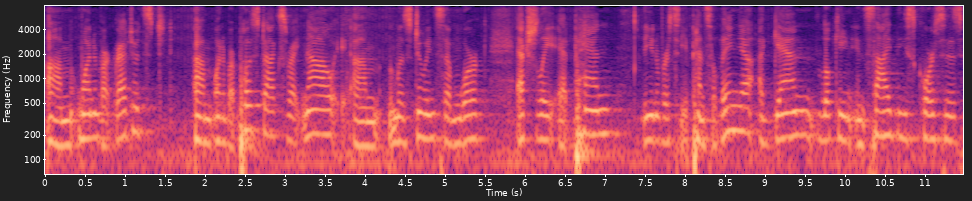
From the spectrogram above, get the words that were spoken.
Um, One of our graduates, um, one of our postdocs right now um, was doing some work actually at Penn, the University of Pennsylvania, again, looking inside these courses,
